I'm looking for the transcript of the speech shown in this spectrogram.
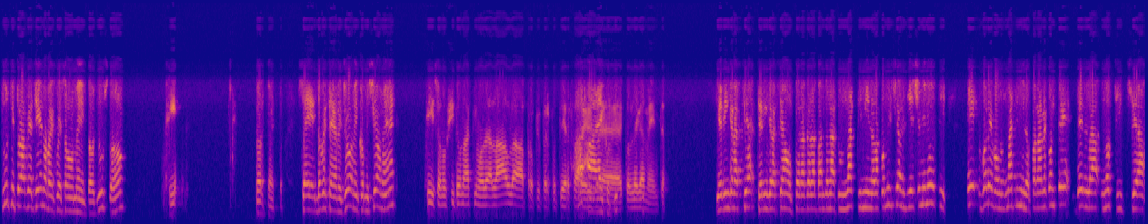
Tu ti trovi a Genova in questo momento, giusto? Sì. Perfetto. Sei, dove sei? A Regione, in commissione? Sì, sono uscito un attimo dall'aula proprio per poter fare ah, il ecco, eh, collegamento. Ti, ringrazia- ti, ringraziamo per aver abbandonato un attimino la commissione, dieci minuti, e volevo un attimino parlare con te della notizia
